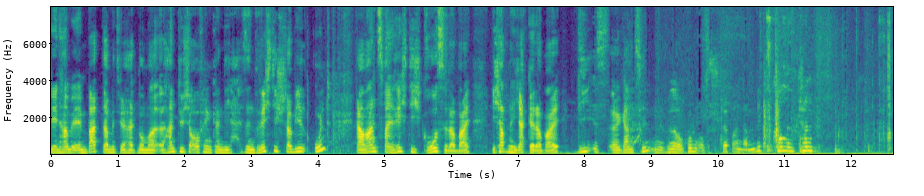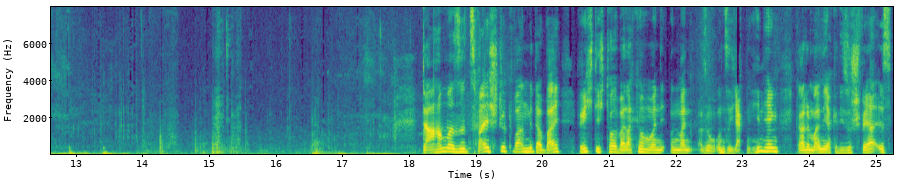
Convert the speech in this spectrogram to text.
den haben wir im Bad, damit wir halt nochmal äh, Handtücher aufhängen können. Die sind richtig stabil und da waren zwei richtig große dabei. Ich habe eine Jacke dabei, die ist äh, ganz hinten. Jetzt müssen wir mal gucken, ob Stefan da mitkommen kann. Da haben wir so zwei Stück waren mit dabei. Richtig toll, weil da können wir und mein, also unsere Jacken hinhängen. Gerade meine Jacke, die so schwer ist.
